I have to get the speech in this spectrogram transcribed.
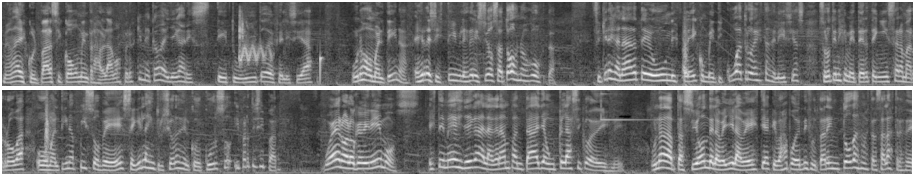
me van a disculpar si como mientras hablamos, pero es que me acaba de llegar este tubito de felicidad. Una omaltina, es irresistible, es deliciosa, a todos nos gusta. Si quieres ganarte un display con 24 de estas delicias, solo tienes que meterte en Instagram arroba omaltina piso B, seguir las instrucciones del concurso y participar. Bueno, a lo que vinimos. Este mes llega a la gran pantalla un clásico de Disney. Una adaptación de La Bella y la Bestia que vas a poder disfrutar en todas nuestras salas 3D.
